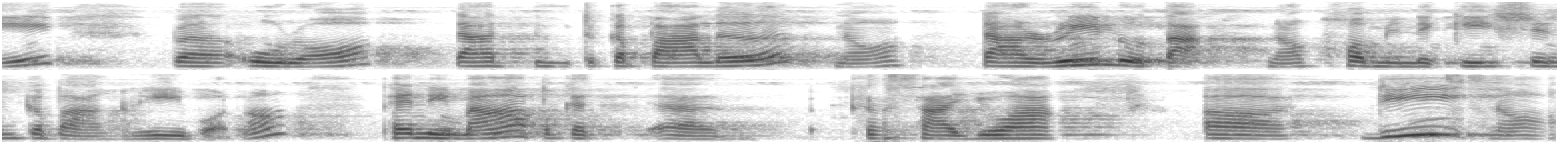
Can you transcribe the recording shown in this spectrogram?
နေပ အိုရောတာတူတကပါလနော်တာရီလိုတာနော် communication ကဘာဂရီပေါ့နော်ဖဲနေမှာပကကစားရွာအာဒီနော်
